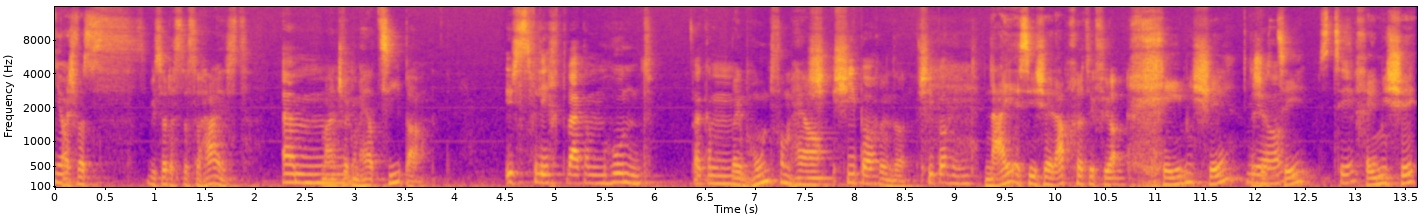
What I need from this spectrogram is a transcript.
Ja. Weißt du, was, wieso das, das so heisst? Ähm, Meinst du wegen dem Herrn Ziba? ist es vielleicht wegen dem Hund? Wegen dem Wegen dem Hund vom Herrn? Sch- Shiba. Gründer. Shiba-Hund. Nein, es ist eine Abkürzung für chemische, das ist Ja, ein C, das C. chemische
